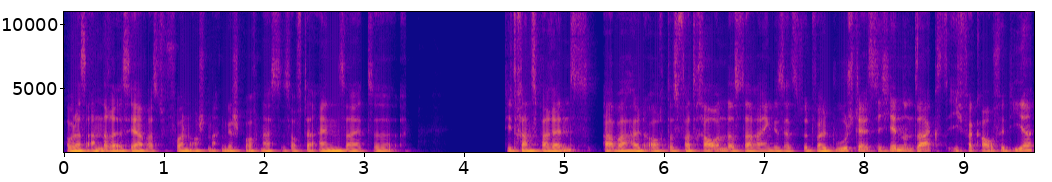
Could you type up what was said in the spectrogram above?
Aber das andere ist ja, was du vorhin auch schon angesprochen hast, ist auf der einen Seite die Transparenz, aber halt auch das Vertrauen, das da reingesetzt wird, weil du stellst dich hin und sagst, ich verkaufe dir,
